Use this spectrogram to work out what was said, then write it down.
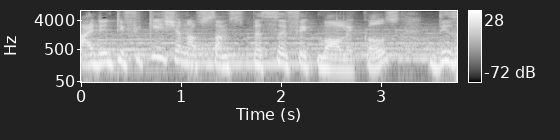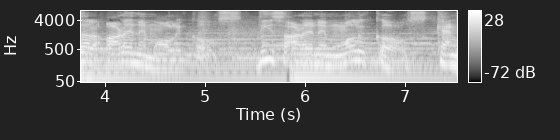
identification of some specific molecules. These are RNA molecules. These RNA molecules can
